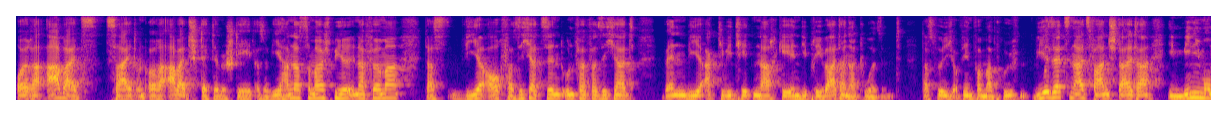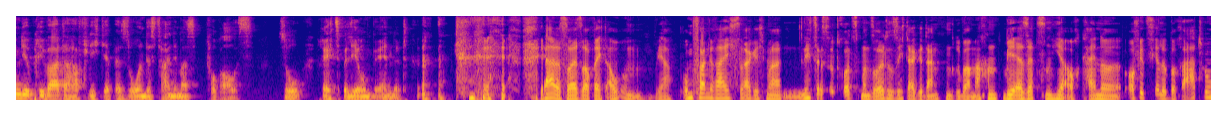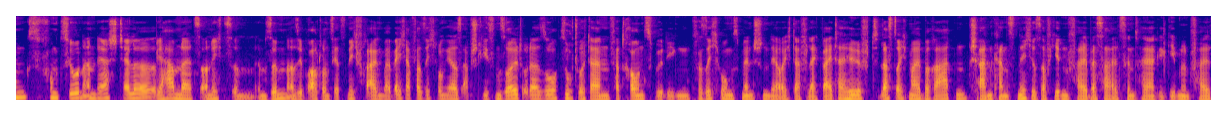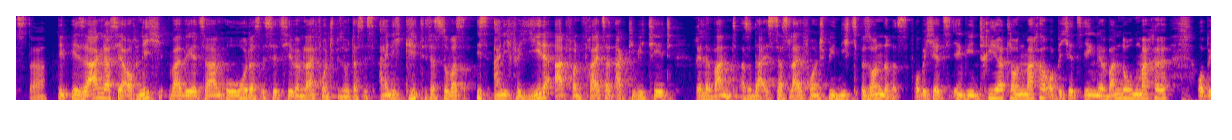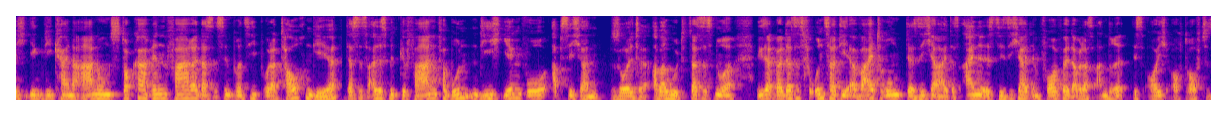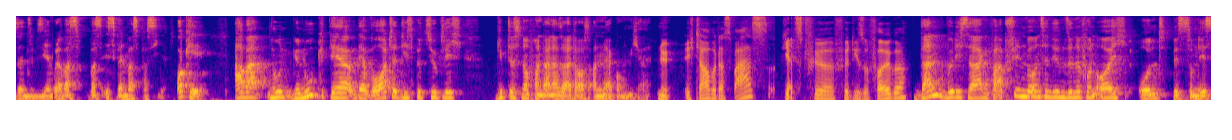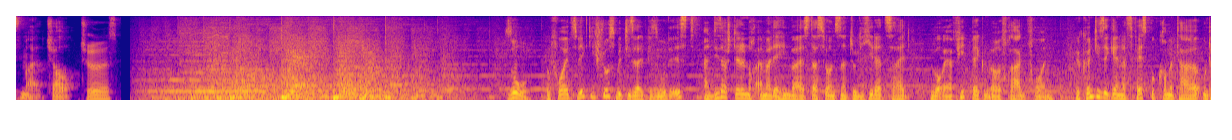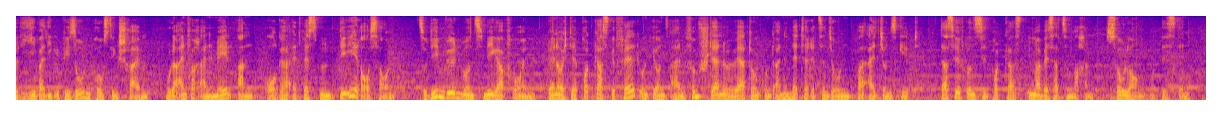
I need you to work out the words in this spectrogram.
eurer Arbeitszeit und eurer Arbeitsstätte besteht. Also wir haben das zum Beispiel in der Firma, dass wir auch versichert sind, unfallversichert, wenn wir Aktivitäten nachgehen, die privater Natur sind. Das würde ich auf jeden Fall mal prüfen. Wir setzen als Veranstalter im Minimum die private Haftpflicht der Person des Teilnehmers voraus. So, Rechtsbelehrung beendet. ja, das war jetzt auch recht um, ja, umfangreich, sage ich mal. Nichtsdestotrotz, man sollte sich da Gedanken drüber machen. Wir ersetzen hier auch keine offizielle Beratungsfunktion an der Stelle. Wir haben da jetzt auch nichts im, im Sinn. Also ihr braucht uns jetzt nicht fragen, bei welcher Versicherung ihr das abschließen sollt oder so. Sucht euch da einen vertrauenswürdigen Versicherungsmenschen, der euch da vielleicht weiterhilft. Lasst euch mal beraten. Schaden kann es nicht. Ist auf jeden Fall besser als hinterher gegebenenfalls da. Wir sagen das ja auch nicht, weil wir jetzt sagen, oh, das ist jetzt hier beim Live-Rollenspiel so. Das ist eigentlich, gilt das sowas ist eigentlich für jede Art von Freizeitaktivität relevant. Also da ist das Live-Rollenspiel nichts Besonderes. Ob ich jetzt irgendwie einen Triathlon mache, ob ich jetzt irgendeine Wanderung mache, ob ich irgendwie, keine Ahnung, Stockerrennen fahre, das ist im Prinzip, oder tauchen gehe, das ist alles mit Gefahren verbunden, die ich irgendwo absichern sollte. Aber gut, das ist nur, wie gesagt, weil das ist für uns halt die Erweiterung der Sicherheit. Das eine ist die Sicherheit im Vorfeld, aber das andere ist euch auch darauf zu sensibilisieren. Oder was, was ist, wenn was passiert? Okay. Aber nun genug der, der Worte diesbezüglich. Gibt es noch von deiner Seite aus Anmerkungen, Michael? Nö, ich glaube, das war's jetzt für, für diese Folge. Dann würde ich sagen, verabschieden wir uns in diesem Sinne von euch und bis zum nächsten Mal. Ciao. Tschüss. So, bevor jetzt wirklich Schluss mit dieser Episode ist, an dieser Stelle noch einmal der Hinweis, dass wir uns natürlich jederzeit über euer Feedback und eure Fragen freuen. Ihr könnt diese gerne als Facebook-Kommentare unter die jeweiligen Episoden-Postings schreiben oder einfach eine Mail an orga.westmund.de raushauen. Zudem würden wir uns mega freuen, wenn euch der Podcast gefällt und ihr uns eine 5-Sterne-Bewertung und eine nette Rezension bei iTunes gebt. Das hilft uns, den Podcast immer besser zu machen. So long und bis denn.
